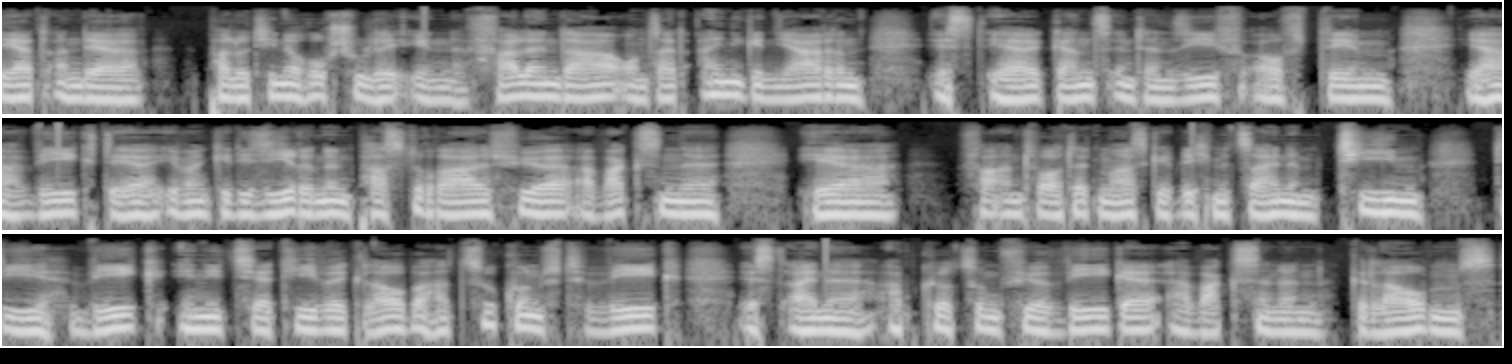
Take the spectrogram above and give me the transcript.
lehrt an der Palutiner Hochschule in Fallenda und seit einigen Jahren ist er ganz intensiv auf dem ja, Weg der evangelisierenden Pastoral für Erwachsene. Er verantwortet maßgeblich mit seinem Team die Weg-Initiative Glaube hat Zukunft. Weg ist eine Abkürzung für Wege erwachsenen Glaubens.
